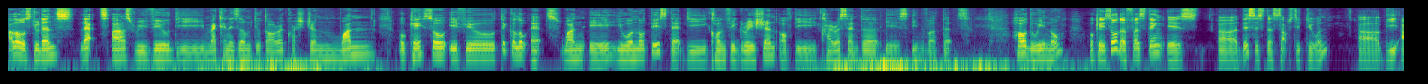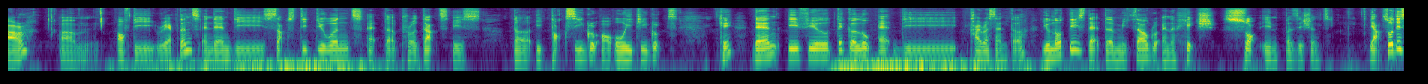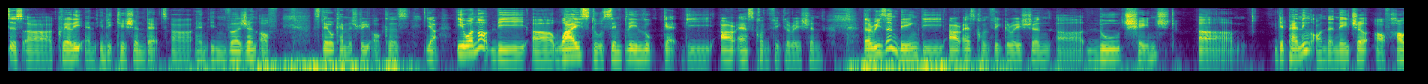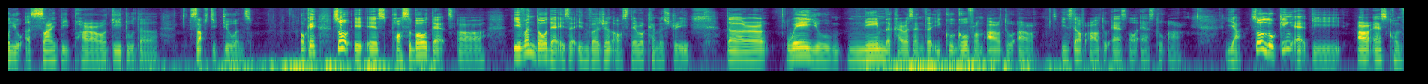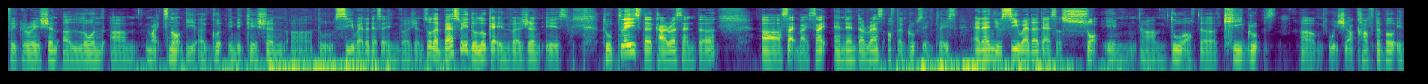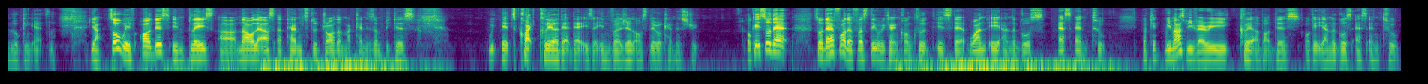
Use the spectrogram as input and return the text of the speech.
Hello students, let us review the mechanism tutorial question 1. Okay, so if you take a look at 1a, you will notice that the configuration of the chiral center is inverted. How do we know? Okay, so the first thing is uh, this is the substituent, uh, Br, um, of the reactants, and then the substituent at the products is the ethoxy group or OET groups. Okay, then if you take a look at the chiral center, you notice that the methyl group and the H swap in positions. Yeah, so this is uh, clearly an indication that uh, an inversion of stereochemistry occurs. Yeah, it will not be uh, wise to simply look at the RS configuration. The reason being the RS configuration uh, do change um, depending on the nature of how you assign the priority to the substituents. Okay, so it is possible that uh, even though there is an inversion of stereochemistry, the way you name the chiral center, it could go from R to R instead of R to S or S to R. Yeah, so looking at the RS configuration alone um, might not be a good indication uh, to see whether there's an inversion. So the best way to look at inversion is to place the chiral center uh, side by side and then the rest of the groups in place and then you see whether there's a swap in um, two of the key groups um, which you are comfortable in looking at. Yeah, so with all this in place, uh, now let us attempt to draw the mechanism because we, it's quite clear that there is an inversion of stereochemistry. Okay, so that so therefore the first thing we can conclude is that 1A undergoes SN2. Okay, we must be very clear about this. Okay, it undergoes SN2.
